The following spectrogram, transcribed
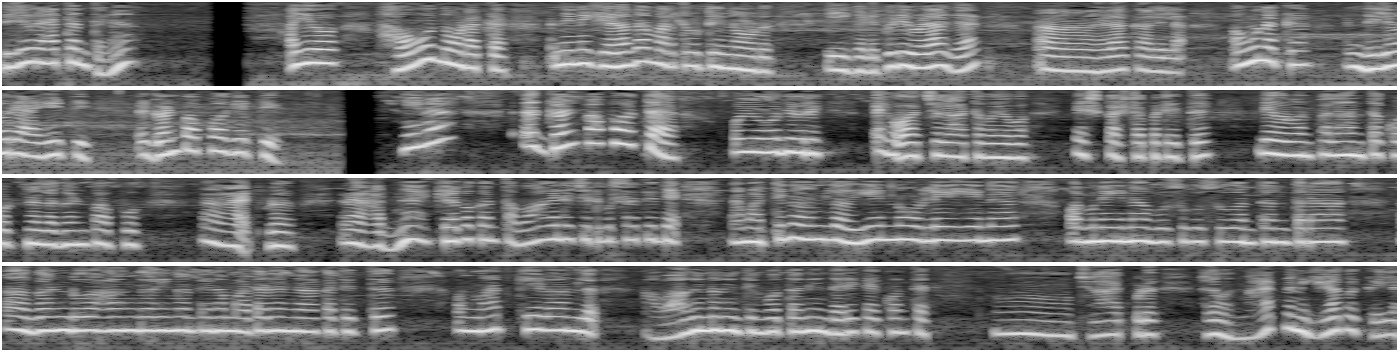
ಡೆಲಿವರಿ ಆತಂತನ? ಅಯ್ಯೋ, ಹೌದು ನೋಡಕ್ಕ. ನಿನಗೆ ಹೇಳೋದ ಮರ್ತು ನೋಡು. ಈ ಗಡಪಿಡಿ ಒಳಗೆ ಹೇಳಕ್ಕಾಗಲಿಲ್ಲ. ಅವನಕ್ಕ ಡೆಲಿವರಿ ಆಗೈತಿ. ಗಂಡು ಪಾಪ ಆಗೈತಿ. ನೀನ? ಗಂಡು ಪಾಪ ಆತ ಅಯ್ಯೋ ದೇವ್ರಿ. ಅಯ್ಯೋ ಚಲೋ ಆತವ ಯವ್ವ ಎಷ್ಟು ಕಷ್ಟಪಟ್ಟಿತ್ತು. ದೇವ್ರ ಒಂದು ಫಲ ಅಂತ ಕೊಟ್ಟನಲ್ಲ ಗಂಡು ಪಾಪು. ಆಯ್ತು ಬಿಡು. ಅದನ್ನ ಕೇಳ್ಬೇಕಂತ ಅವಾಗೇನೆ ಚಿಟ್ಟು ಬಿಡ್ಸತ್ತಿದ್ದೆ ನಮ್ಮ ಅತ್ತಿನ ಅಂದ್ಲು, ಏನು ನೋಡ್ಲಿ, ಏನು? ಅವ್ರ ಮನೆಗಿನ ಗುಸು ಗುಸು ಅಂತಂತಾರ. ಗಂಡು, ಹಂಗ, ಹಿಂಗ ಅಂತ ಮಾತಾಡಂಗ ಆಕತ್ತಿತ್ತು. ಒಂದು ಮಾತು ಕೇಳು ಅಂದ್ಲು. ಅವಾಗಿಂದ ನೀನು ತಿನ್ಬೋತ ನೀನು ದರಿ ಕಾಯ್ಕೊಂತ ಹ್ಞೂ ಚಲೋ ಆಯ್ತು ಅಲ್ಲ, ಒಂದು ಮಾತು ನನಗೆ ಹೇಳ್ಬೇಕಿಲ್ಲ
